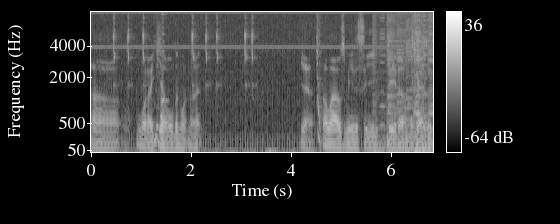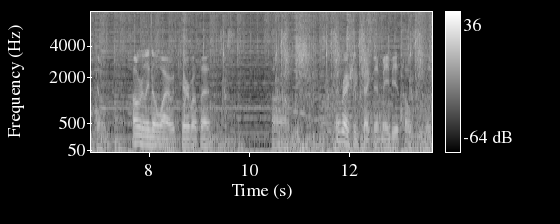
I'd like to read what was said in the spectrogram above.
uh, what I killed and whatnot. Yeah, allows me to see data on the guys I killed. I don't really know why I would care about that. Um, never actually checked it. Maybe it tells you, like,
